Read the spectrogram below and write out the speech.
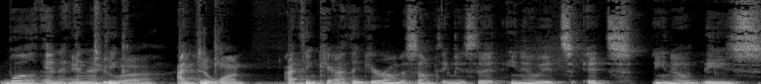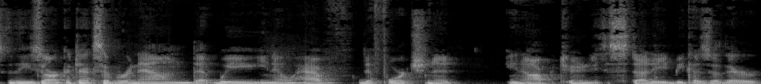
well and, and into, I think, uh, into think, one. I think i think you're onto something is that you know it's it's you know these these architects of renown that we you know have the fortunate you know opportunity to study because of their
